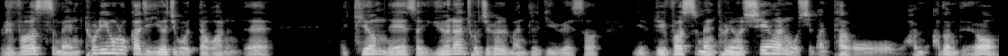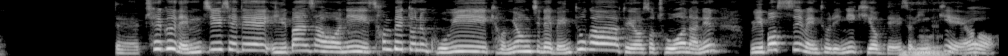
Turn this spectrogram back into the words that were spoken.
reverse 멘토링으로까지 이어지고 있다고 하는데 기업 내에서 유연한 조직을 만들기 위해서 이 reverse 멘토링을 시행하는 곳이 많다고 하- 하던데요. 네, 최근 MZ 세대 일반 사원이 선배 또는 고위 경영진의 멘토가 되어서 조언하는 reverse 멘토링이 기업 내에서 음. 인기예요.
